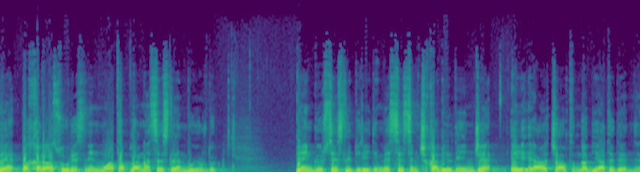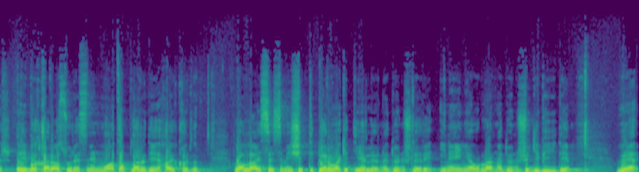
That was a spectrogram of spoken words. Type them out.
ve Bakara suresinin muhataplarına seslen buyurdu. Ben gür sesli biriydim ve sesim çıkabildiğince ey ağaç altında biat edenler, ey Bakara suresinin muhatapları diye haykırdım. Vallahi sesimi işittikleri vakit yerlerine dönüşleri ineğin yavrularına dönüşü gibiydi. Ve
